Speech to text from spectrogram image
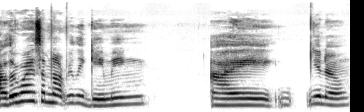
Otherwise, I'm not really gaming. I, you know,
